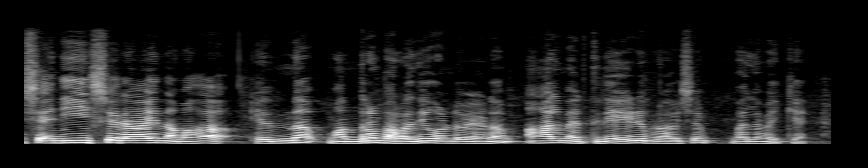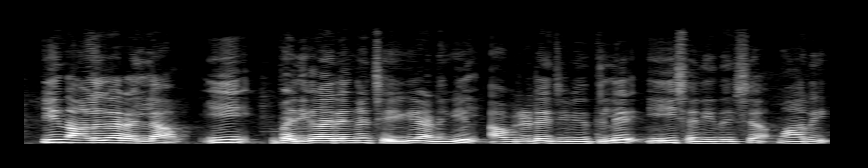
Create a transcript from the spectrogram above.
ശനീശ്വരായ നമഹ എന്ന മന്ത്രം പറഞ്ഞുകൊണ്ട് വേണം ആൽമരത്തിന് ഏഴ് പ്രാവശ്യം വലം വയ്ക്കാൻ. ഈ നാളുകാരെല്ലാം ഈ പരിഹാരങ്ങൾ ചെയ്യുകയാണെങ്കിൽ അവരുടെ ജീവിതത്തിലെ ഈ ശനിദശ മാറി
